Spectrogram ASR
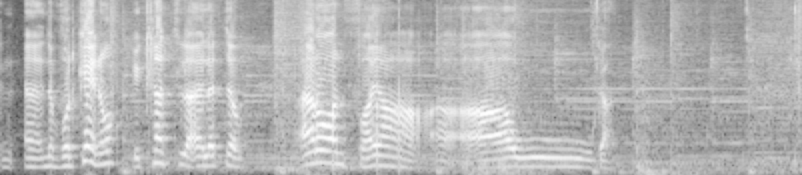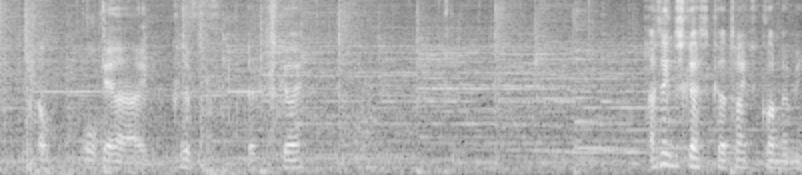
in, uh, in the volcano, you can't let the arrow on fire. Oh god. Oh, okay. I could have let this guy. I think this guy's trying to corner me.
